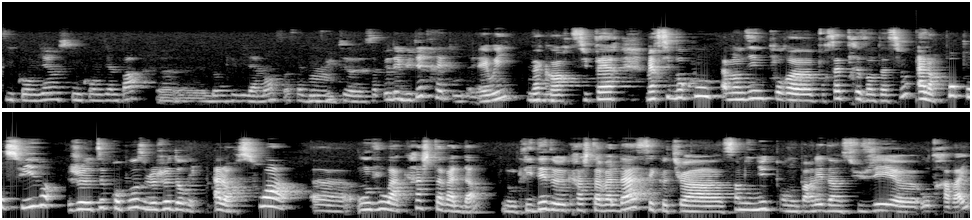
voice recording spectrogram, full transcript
ce qui convient ou ce qui ne convient pas. donc évidemment, ça, ça hmm. débute, ça peut débuter très tôt. Et eh oui, hmm. d'accord, super. Merci beaucoup, Amandine, pour pour cette présentation. Alors, pour poursuivre, je te propose le jeu doré. Alors, soit on joue à Crash Tavalda donc l'idée de Crash Tavalda, c'est que tu as 5 minutes pour nous parler d'un sujet euh, au travail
